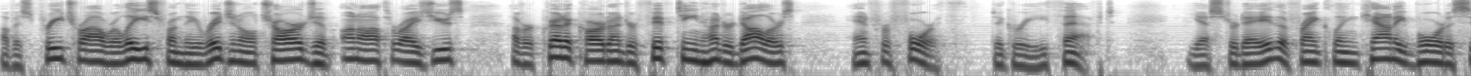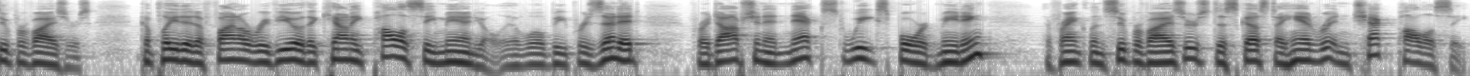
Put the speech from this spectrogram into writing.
of his pretrial release from the original charge of unauthorized use of her credit card under $1,500 and for fourth degree theft. Yesterday, the Franklin County Board of Supervisors completed a final review of the county policy manual. It will be presented for adoption at next week's board meeting. The Franklin supervisors discussed a handwritten check policy.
